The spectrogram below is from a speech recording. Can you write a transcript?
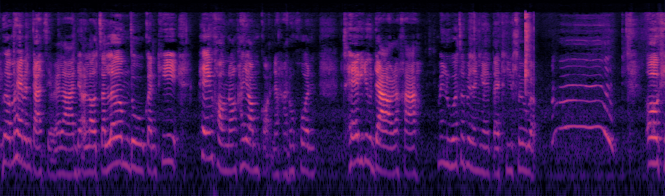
เพื่อไม่ให้เป็นการเสียเวลา เดี๋ยวเราจะเริ่มดูกันที่เพลงของน้องขยอมก่อนนะคะทุกคน Take You Down นะคะ ไม่รู้ว่าจะเป็นยังไงแต่ทีเซอร์แบบโอเค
